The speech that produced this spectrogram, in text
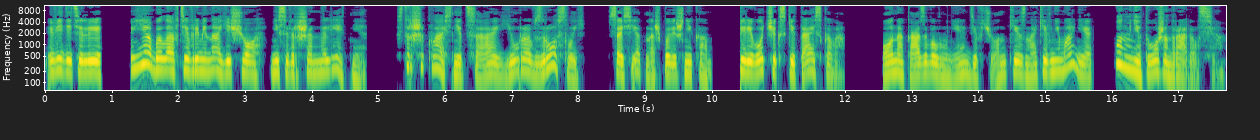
Видите ли, я была в те времена еще несовершеннолетняя, старшеклассница, а Юра взрослый, сосед наш по вишнякам, переводчик с китайского. Он оказывал мне, девчонке, знаки внимания, он мне тоже нравился.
